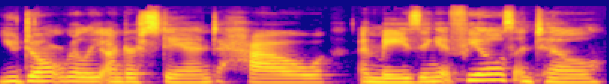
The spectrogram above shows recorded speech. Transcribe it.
you don't really understand how amazing it feels until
